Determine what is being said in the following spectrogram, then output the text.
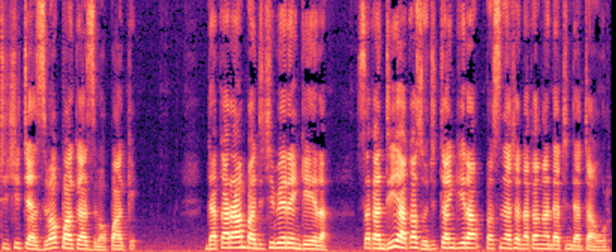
tichiti aziva kwake aziva kwake. Ndakaramba ndichiverengera saka ndiye akazonditangira pasina chandakanga ndati ndataura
